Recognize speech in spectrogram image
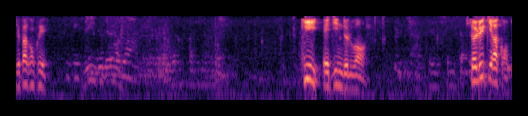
J'ai pas compris. Qui est digne de louange? Celui qui raconte.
